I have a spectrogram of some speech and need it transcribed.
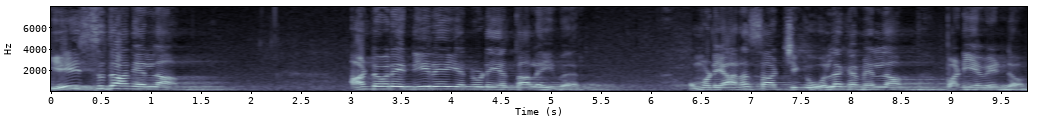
இயேசுதான் எல்லாம். ஆண்டவரே நீரே என்னுடைய தலைவர். உம்முடைய அரசாட்சிக்கு உலகம் எல்லாம் பணிய வேண்டும்.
